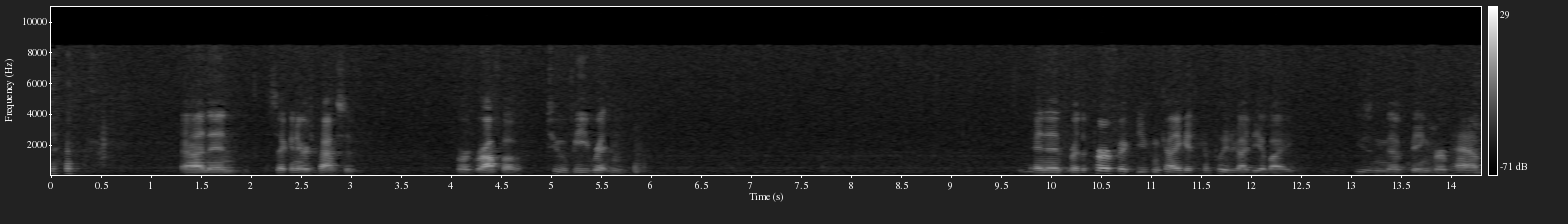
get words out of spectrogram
and then second aorist passive for grapho, to be written. And then for the perfect, you can kind of get the completed idea by using the being verb have.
